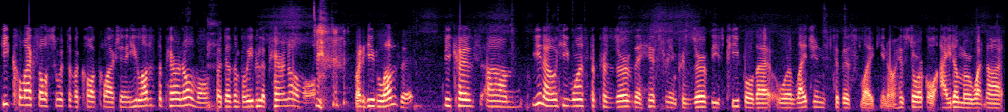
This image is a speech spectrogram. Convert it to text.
he collects all sorts of occult collection. He loves the paranormal, but doesn't believe in the paranormal. but he loves it because um, you know he wants to preserve the history and preserve these people that were legends to this like you know historical item or whatnot.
